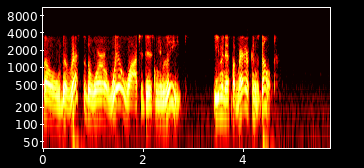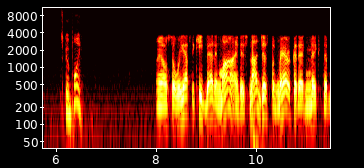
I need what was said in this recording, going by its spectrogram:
So the rest of the world will watch this new league, even if Americans don't. It's a good point. You know, so we have to keep that in mind. It's not just America that makes the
